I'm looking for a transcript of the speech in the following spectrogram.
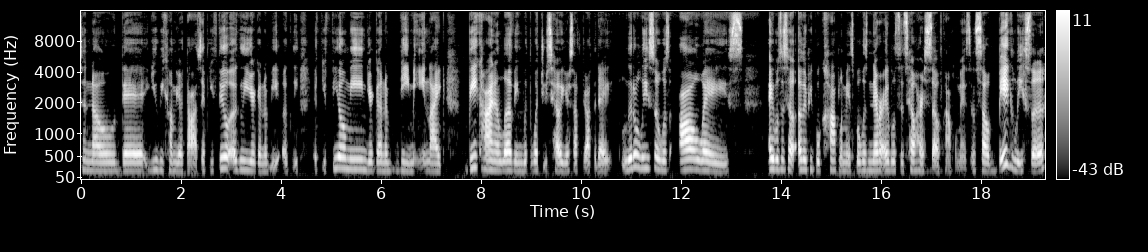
to know that you become your thoughts. If you feel ugly, you're going to be ugly. If you feel mean, you're going to be mean. Like be kind and loving with what you tell yourself throughout the day. Little Lisa was always able to tell other people compliments, but was never able to tell herself compliments. And so Big Lisa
